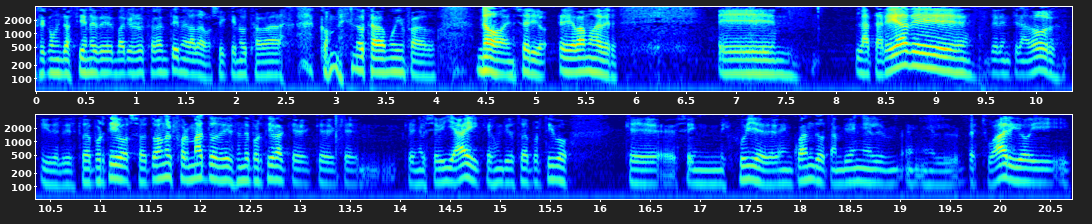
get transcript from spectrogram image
recomendaciones de varios restaurantes y me la ha dado, así que no estaba, no estaba muy enfadado. No, en serio, eh, vamos a ver. Eh, la tarea de- del entrenador y del director deportivo, sobre todo en el formato de dirección deportiva que, que- que- que en el Sevilla hay, que es un director deportivo que se inmiscuye de vez en cuando también el, en el vestuario y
